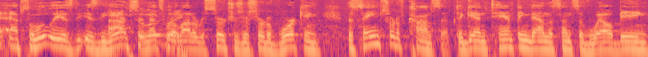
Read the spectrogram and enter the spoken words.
a- absolutely is the, is the answer, and that's where a lot of researchers are sort of working. The same sort of concept. Again, tamping down the sense of well-being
